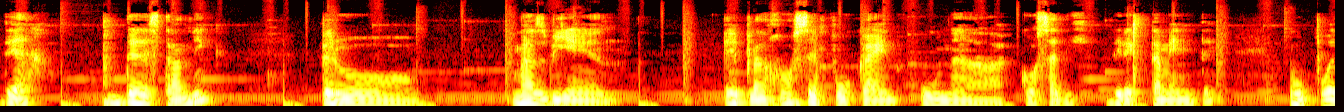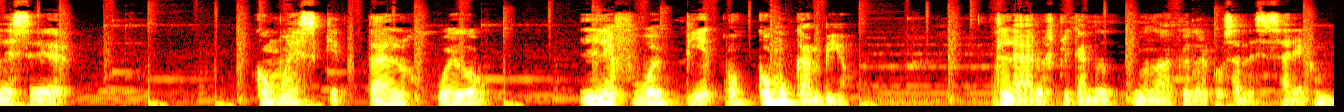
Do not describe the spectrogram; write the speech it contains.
de, Dead Stranding, pero más bien el plan juego se enfoca en una cosa directamente, como puede ser cómo es que tal juego le fue bien o cómo cambió. Claro, explicando una que otra cosa necesaria, como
